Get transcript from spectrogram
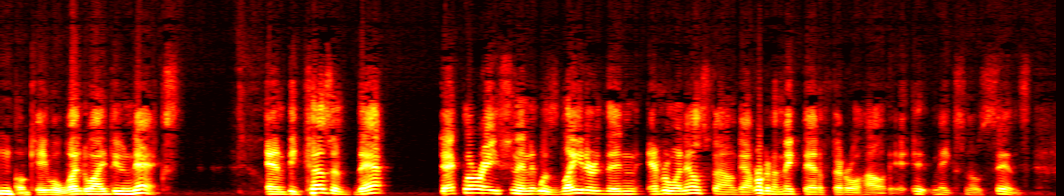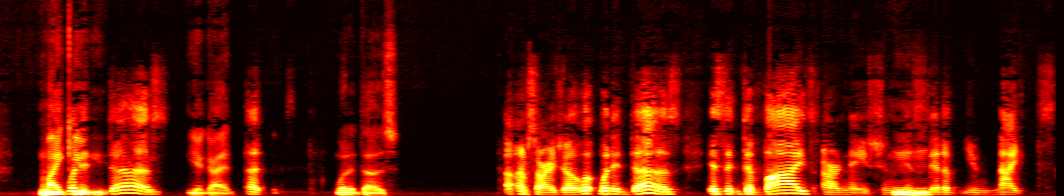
okay, well, what do I do next? And because of that declaration, and it was later than everyone else found out, we're going to make that a federal holiday. It, it makes no sense. Mike, What you, it does, yeah, go ahead. uh, What it does. uh, I'm sorry, Joe. What, what it does is it divides our nation Mhm. instead of unites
